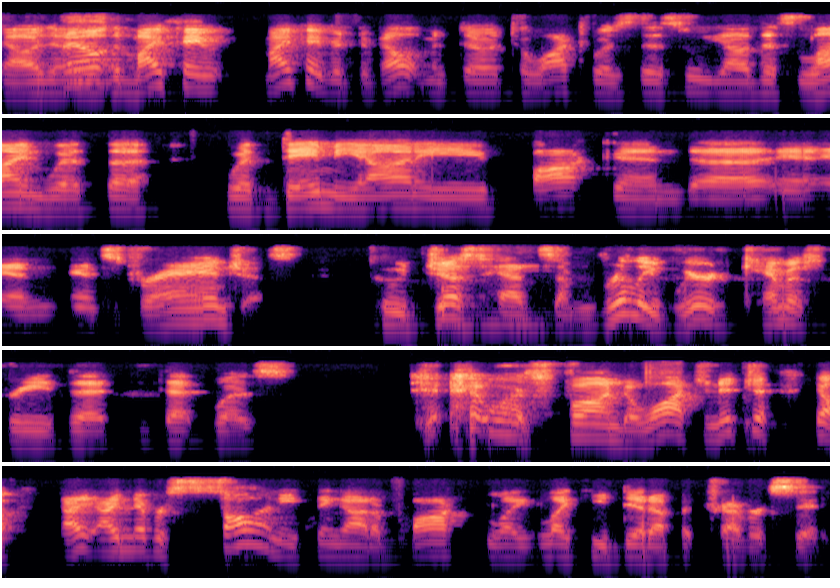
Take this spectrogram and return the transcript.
You know, my favorite my favorite development to, to watch was this you know this line with uh, with Damiani, Back, and uh, and and Stranges, who just had some really weird chemistry that that was it was fun to watch, and it just you know I, I never saw anything out of Back like like he did up at Traverse City.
